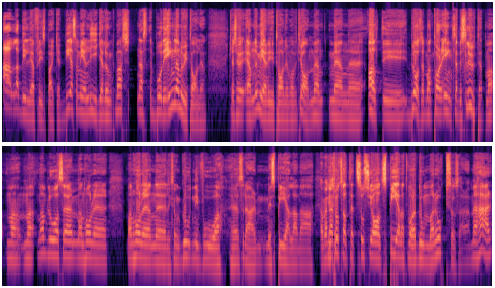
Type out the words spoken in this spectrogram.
alla billiga frisparkar. Det som är en ligalunkmatch, både England och Italien. Kanske ännu mer i Italien, vad vet jag. Men, men eh, alltid blåser. Man tar det enkla beslutet. Man, man, man, man blåser, man håller, man håller en eh, liksom, god nivå eh, sådär, med spelarna. Ja, det är att- trots allt ett socialt spel att vara domare också. Sådär. Men här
